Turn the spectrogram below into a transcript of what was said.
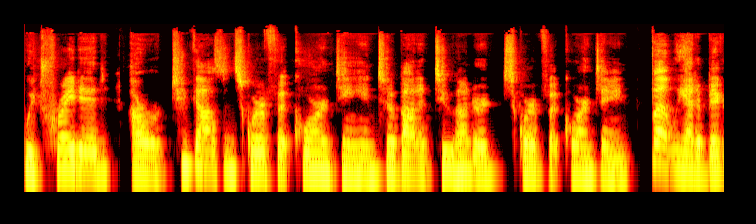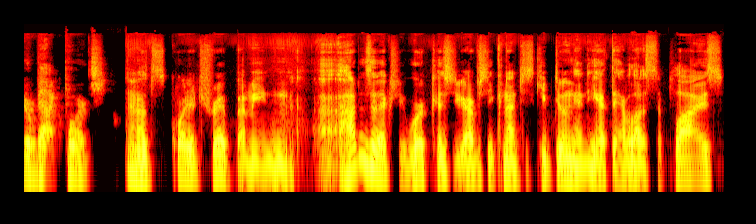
we traded our 2,000 square foot quarantine to about a 200 square foot quarantine, but we had a bigger back porch. Oh, it's quite a trip. I mean, uh, how does it actually work? Because you obviously cannot just keep doing that. You have to have a lot of supplies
